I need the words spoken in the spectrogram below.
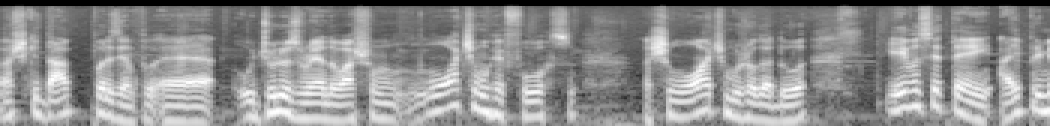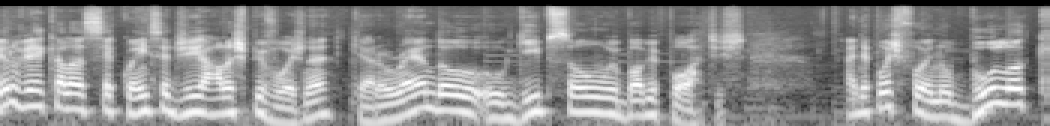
Eu acho que dá, por exemplo, é, o Julius Randle eu acho um, um ótimo reforço. Acho um ótimo jogador. E aí você tem. Aí primeiro vem aquela sequência de alas pivôs, né? Que era o Randall, o Gibson e o Bob Portis. Aí depois foi no Bullock,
